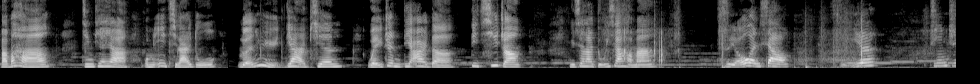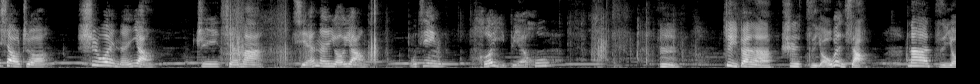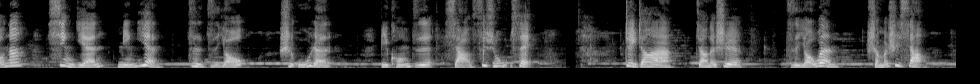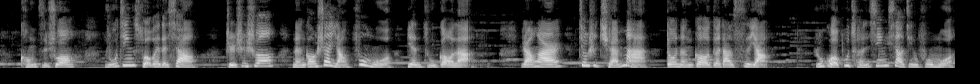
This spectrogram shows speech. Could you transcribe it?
宝宝好，今天呀，我们一起来读《论语》第二篇《为政第二》的第七章。你先来读一下好吗？子游问孝，子曰：“今之孝者，是谓能养。至于犬马，皆能有养，不敬，何以别乎？”嗯，这一段啊是子游问孝。那子游呢，姓颜，名晏，字子游，是吴人，比孔子小四十五岁。这一章啊，讲的是子游问什么是孝。孔子说，如今所谓的孝，只是说能够赡养父母便足够了。然而，就是犬马。都能够得到饲养。如果不存心孝敬父母，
